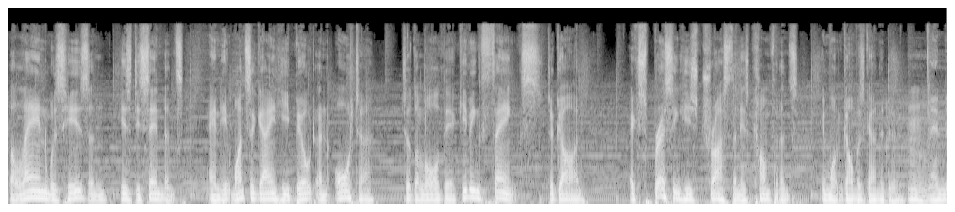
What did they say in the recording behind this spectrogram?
the land was his and his descendants. And it, once again, he built an altar to the Lord there, giving thanks to God, expressing his trust and his confidence in what God was going to do. Mm, and,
